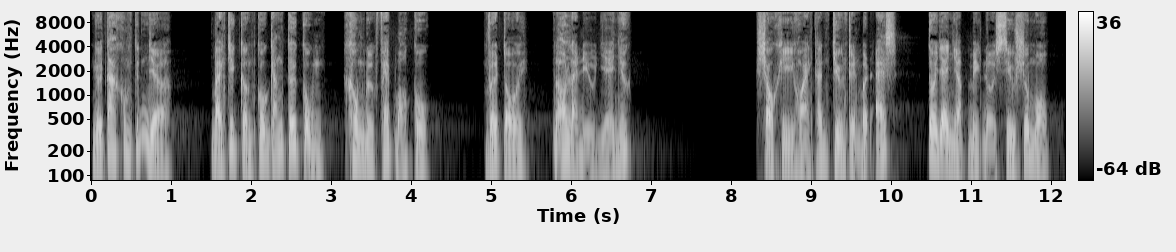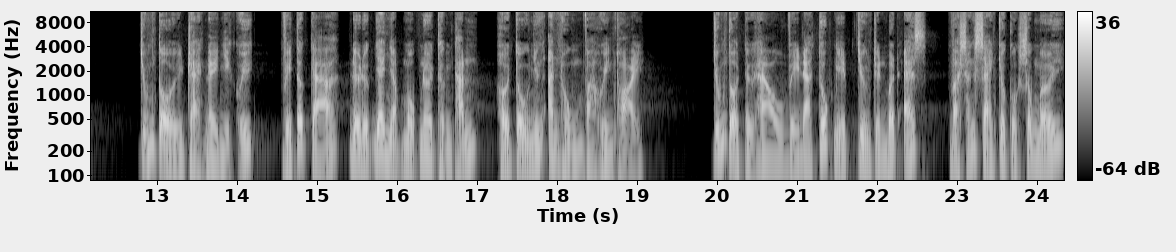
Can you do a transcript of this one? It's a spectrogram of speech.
người ta không tính giờ. Bạn chỉ cần cố gắng tới cùng, không được phép bỏ cuộc. Với tôi, đó là điều dễ nhất. Sau khi hoàn thành chương trình Bus S, tôi gia nhập biệt đội siêu số 1. Chúng tôi tràn đầy nhiệt huyết vì tất cả đều được gia nhập một nơi thần thánh, hội tụ những anh hùng và huyền thoại. Chúng tôi tự hào vì đã tốt nghiệp chương trình Bus S và sẵn sàng cho cuộc sống mới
